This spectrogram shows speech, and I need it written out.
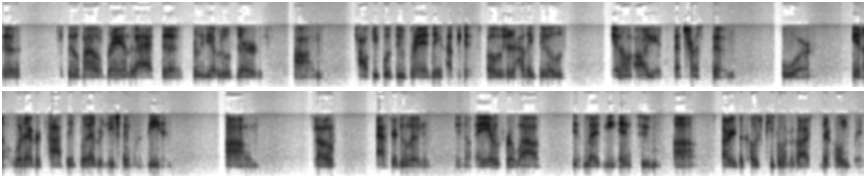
to, to build my own brand that I had to really be able to observe um, how people do branding, how they get exposure, how they build, you know, an audience that trusts them for, you know, whatever topic, whatever niche they want to be in. Um, so after doing, you know, AM for a while, it led me into um, starting to coach people in regards to their own brand.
